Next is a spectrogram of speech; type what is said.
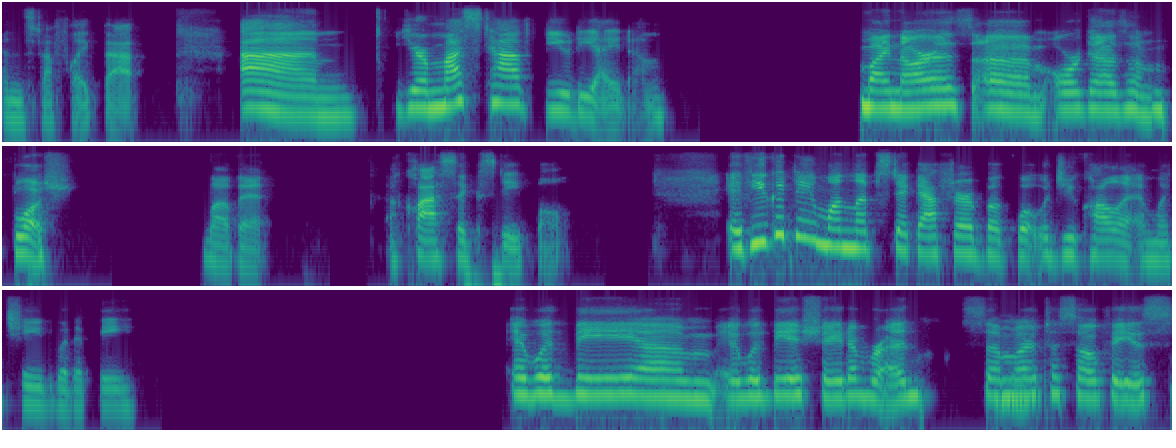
and stuff like that. Um, your must-have beauty item. My NARS um orgasm blush. Love it. A classic staple. If you could name one lipstick after a book, what would you call it and what shade would it be? It would be um it would be a shade of red, similar Mhm. to Sophie's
